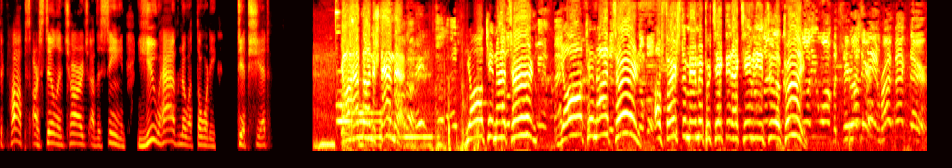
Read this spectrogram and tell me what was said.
The cops are still in charge of the scene. You have no authority, dipshit. Y'all have to understand that. Y'all cannot turn. Y'all cannot turn a First Amendment protected activity into a crime. All you want, but stay right there. Right back there.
